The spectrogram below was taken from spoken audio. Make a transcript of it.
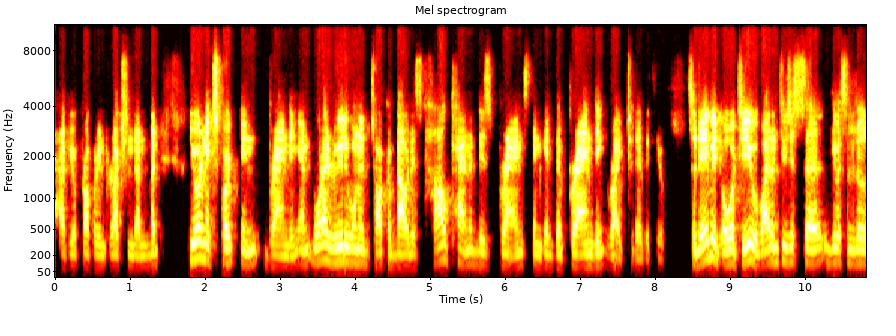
have your proper introduction done, but you're an expert in branding. And what I really wanted to talk about is how cannabis brands can get their branding right today with you. So, David, over to you. Why don't you just uh, give us a little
